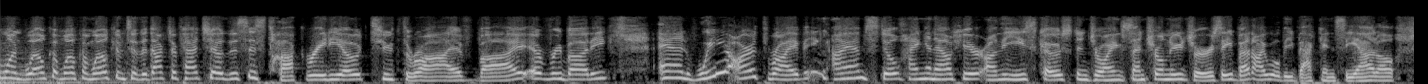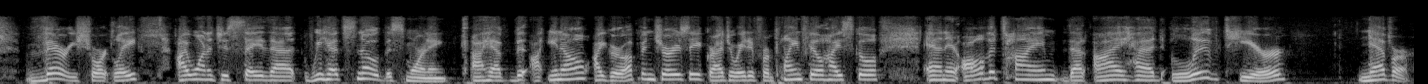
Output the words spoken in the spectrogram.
Everyone, welcome, welcome, welcome to the Dr. Pat Show. This is Talk Radio to Thrive by everybody. And we are thriving. I am still hanging out here on the East Coast enjoying central New Jersey, but I will be back in Seattle very shortly. I want to just say that we had snow this morning. I have, you know, I grew up in Jersey, graduated from Plainfield High School, and in all the time that I had lived here, never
